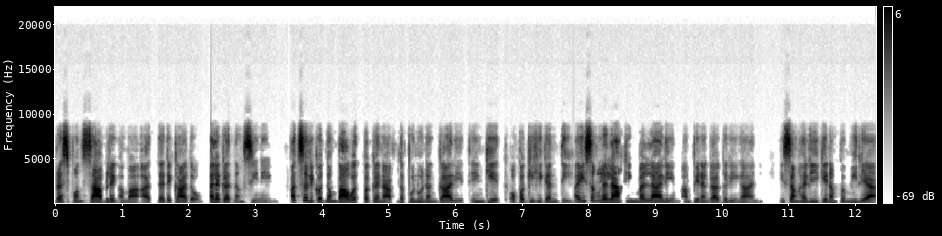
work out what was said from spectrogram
responsableng ama at dedikadong alagad ng sining. At sa likod ng bawat pagganap na puno ng galit, inggit o paghihiganti ay isang lalaking malalim ang pinanggagalingan, isang haligi ng pamilya,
